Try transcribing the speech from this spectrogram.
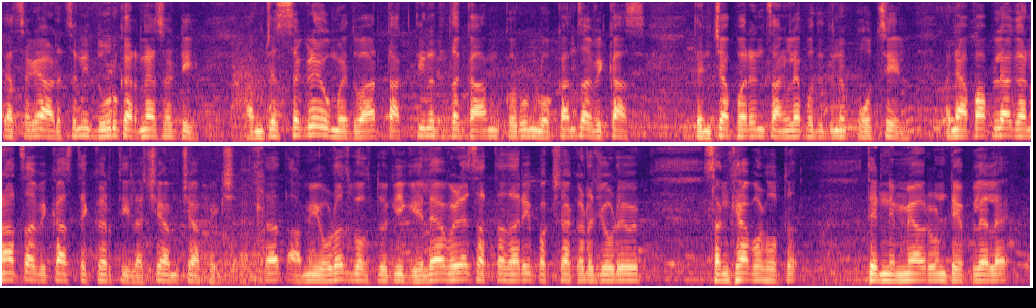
त्या सगळ्या अडचणी दूर करण्यासाठी आमचे सगळे उमेदवार ताकदीनं तिथं काम करून लोकांचा विकास त्यांच्यापर्यंत चांगल्या पद्धतीनं पोचेल आणि आपापल्या गणाचा विकास ते करतील अशी आमची अपेक्षा आहे. त्यात आम्ही एवढंच बघतो की गेल्या वेळेस सत्ताधारी पक्षाकडे जेवढे संख्याबळ होतं ते निम्म्यावरून टेपलेलं आहे.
